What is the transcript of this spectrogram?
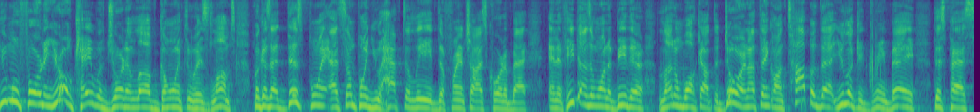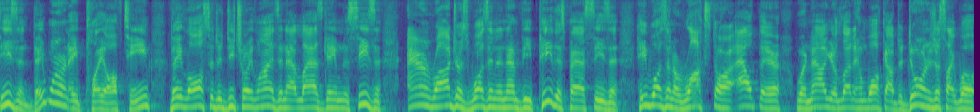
you move forward and you're okay with Jordan Love going through his lumps because at this point, at some point, you have to leave the franchise quarterback. And if he doesn't want to be there, let him walk out the door. And I think on top of that, you look at Green Bay this past season, they weren't a playoff team. They lost to the Detroit Lions in that last game of the season. Aaron Rodgers wasn't an MVP this past season. He wasn't a rock star out there where now you're letting him walk out the door and it's just like, well,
